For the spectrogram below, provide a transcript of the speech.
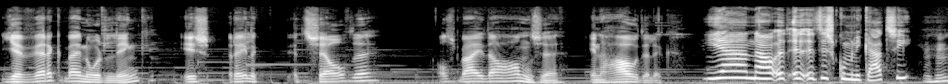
je werk bij Noorderlink is redelijk hetzelfde als bij de Hanze, inhoudelijk. Ja, nou, het, het is communicatie. Mhm.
